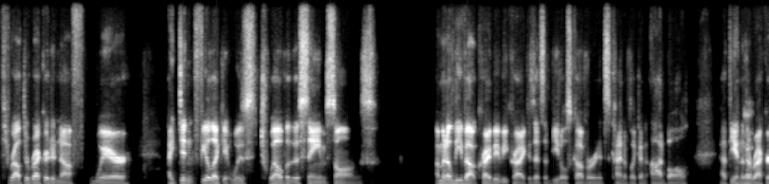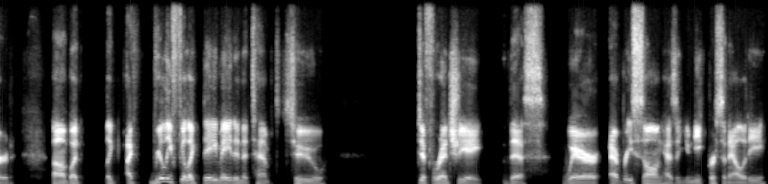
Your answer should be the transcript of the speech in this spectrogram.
throughout the record enough where I didn't feel like it was 12 of the same songs. I'm gonna leave out "Cry Baby Cry" because that's a Beatles cover and it's kind of like an oddball at the end of the record. Um, but like, I really feel like they made an attempt to differentiate this where every song has a unique personality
